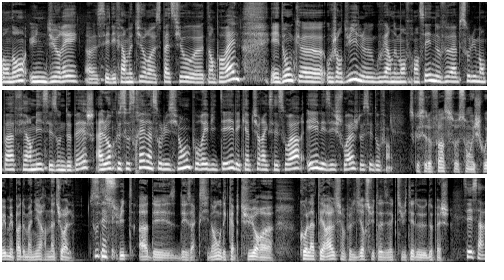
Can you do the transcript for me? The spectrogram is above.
pendant une durée. c'est des fermetures spatio-temporelles. Et donc, aujourd'hui, le gouvernement français ne veut absolument pas fermer ces zones de pêche, alors que ce serait la solution pour éviter les captures accessoires et les échouages de ces dauphins. Est-ce que ces dauphins se sont échoués, mais pas de manière naturelle Tout à Suite à des, des, accidents ou des captures euh, collatérales, si on peut le dire, suite à des activités de, pêche. C'est ça.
